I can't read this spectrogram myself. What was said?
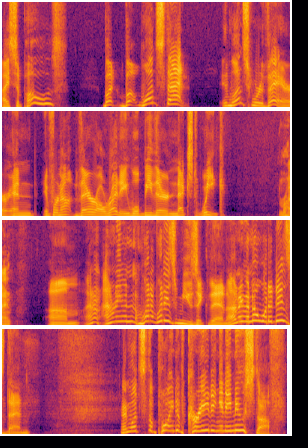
I suppose. But but once that once we're there, and if we're not there already, we'll be there next week. Right. Um, I don't. I don't even. What what is music then? I don't even know what it is then. And what's the point of creating any new stuff?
